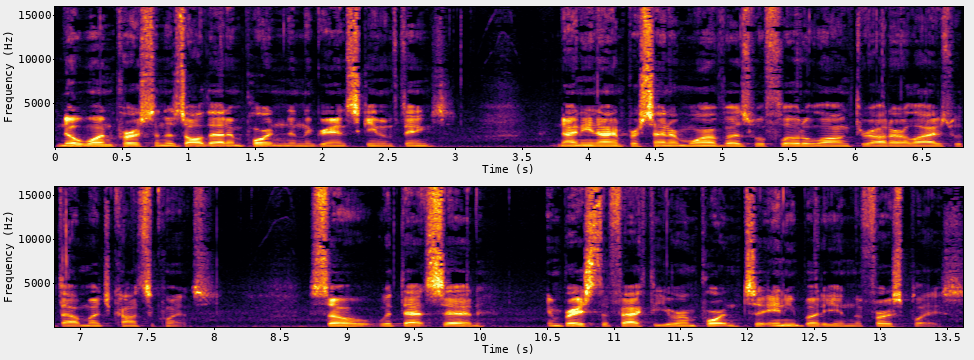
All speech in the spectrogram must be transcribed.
no one person is all that important in the grand scheme of things. 99% or more of us will float along throughout our lives without much consequence. So, with that said, embrace the fact that you are important to anybody in the first place.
